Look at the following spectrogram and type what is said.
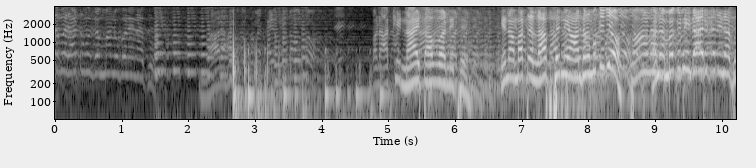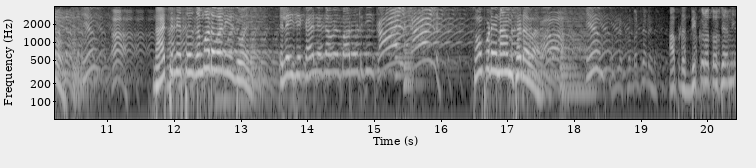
તમારે આટલું જમવાનું બનાવી નાખો પણ આખી નાયત આવવાની છે. એના માટે લાપસીની આંધણ મૂકી દો અને મગની ડાયર કરી નાખો. નાતને તો જમાડવાની જ હોય. એટલે જે કાલે દાવે આવે બારોટજી. કાલ કાલ સોંપડે નામ સડાવા એમ? આપણે દીકરો તો છે નહીં.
